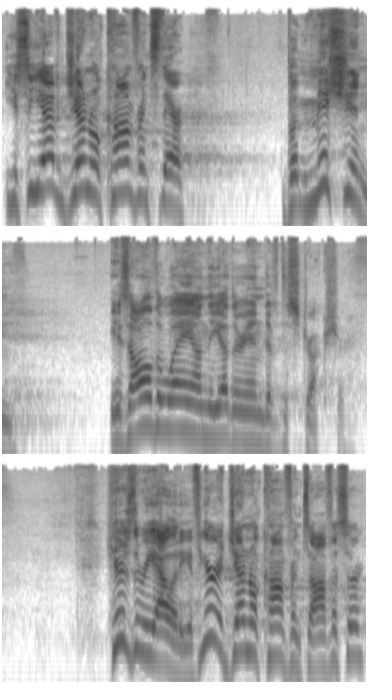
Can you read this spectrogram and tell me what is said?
You see, you have general conference there but mission is all the way on the other end of the structure. Here's the reality if you're a general conference officer,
